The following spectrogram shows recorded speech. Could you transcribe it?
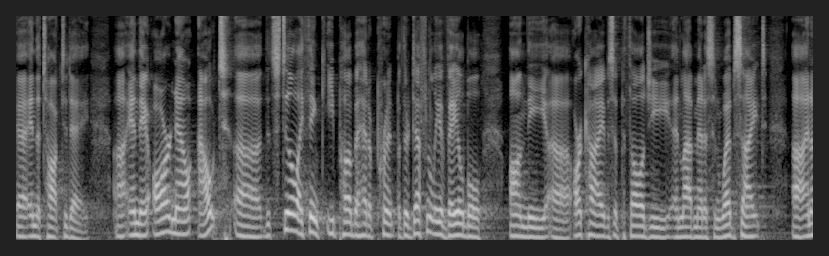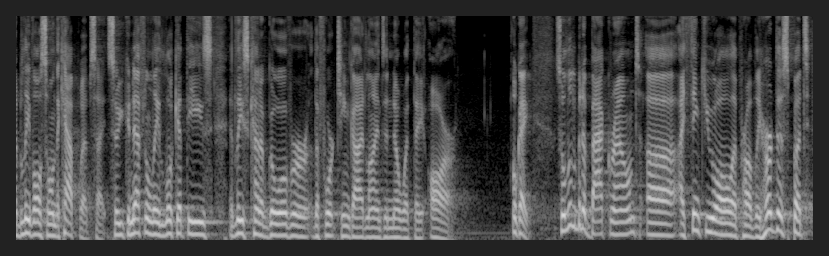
uh, in the talk today. Uh, and they are now out. Uh, still, I think, EPUB ahead of print, but they're definitely available on the uh, Archives of Pathology and Lab Medicine website uh, and I believe also on the CAP website. So you can definitely look at these, at least kind of go over the 14 guidelines and know what they are. Okay, so a little bit of background. Uh, I think you all have probably heard this, but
